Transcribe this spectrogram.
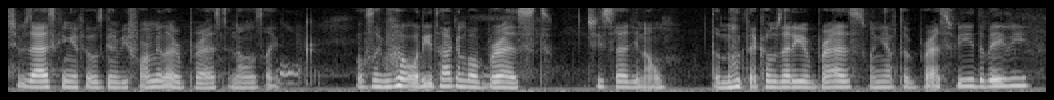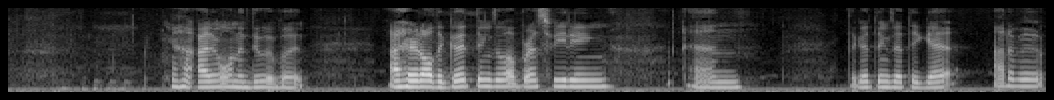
she was asking if it was going to be formula or breast, and I was like, I was like, well, what are you talking about, breast? She said, you know, the milk that comes out of your breast when you have to breastfeed the baby. I didn't want to do it, but I heard all the good things about breastfeeding and the good things that they get out of it.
